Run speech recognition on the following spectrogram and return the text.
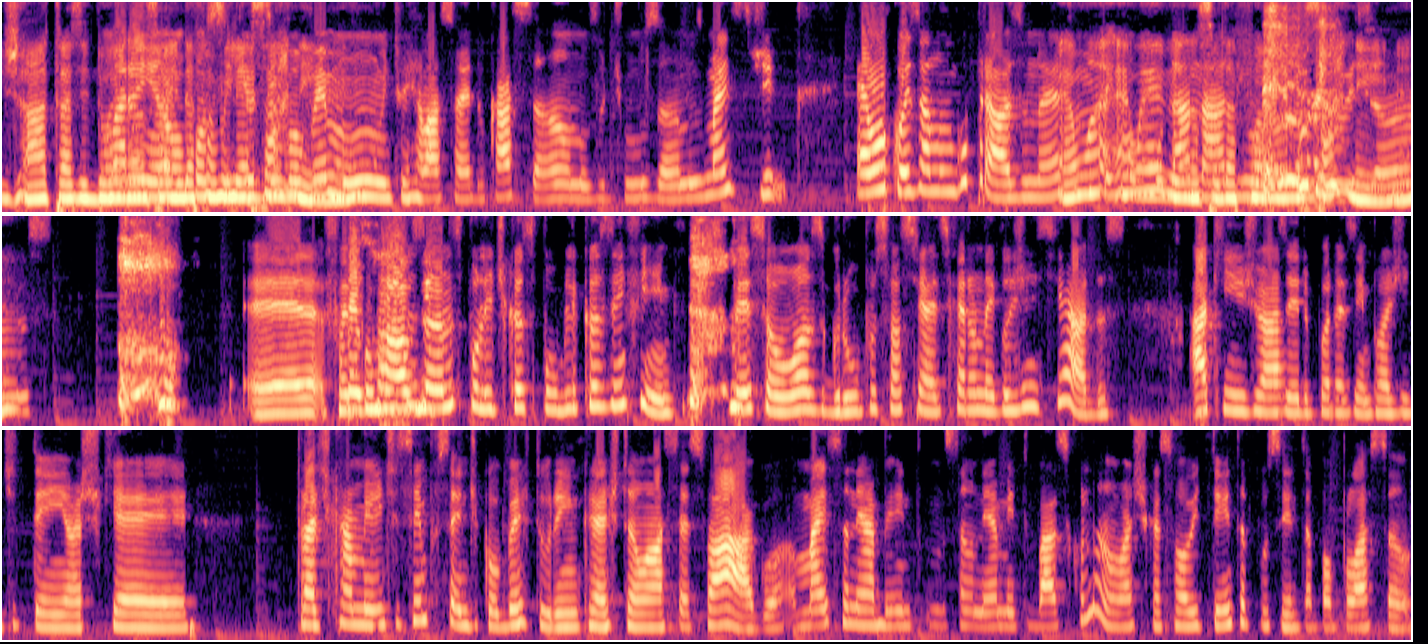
Já trazido O Maranhão da família conseguiu Sarney. desenvolver né? muito em relação à educação nos últimos anos, mas de- é uma coisa a longo prazo, né? É uma- é uma herança da família Sarney, né? É, foi por Pessoal, muitos me- anos políticas públicas, enfim, pessoas, grupos sociais que eram negligenciados. Aqui em Juazeiro, por exemplo, a gente tem, acho que é praticamente 100% de cobertura em questão ao acesso à água, mas saneamento, saneamento básico não, acho que é só 80% da população.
